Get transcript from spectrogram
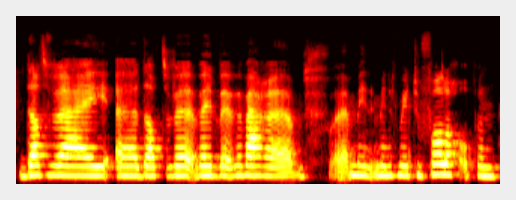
Dat wij, uh, dat we, we, we waren min, min of meer toevallig op een,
